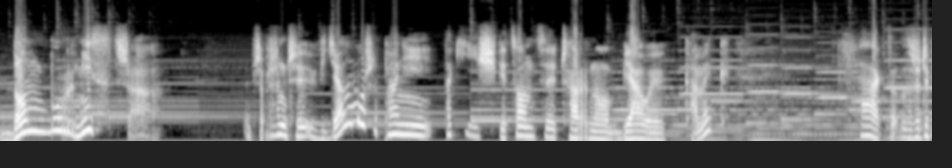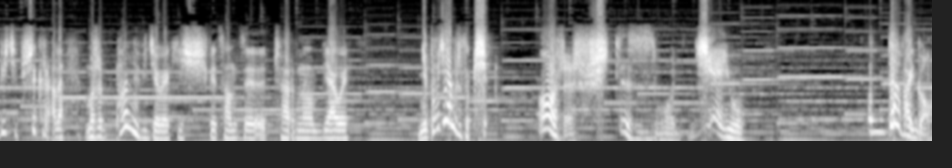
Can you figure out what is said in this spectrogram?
Dom burmistrza. Przepraszam, czy widziała może pani taki świecący czarno-biały kamyk? Tak, to, to rzeczywiście przykre, ale może pan widział jakiś świecący czarno-biały... Nie powiedziałem, że to ksi... O, żeż ty złodzieju! Oddawaj go!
